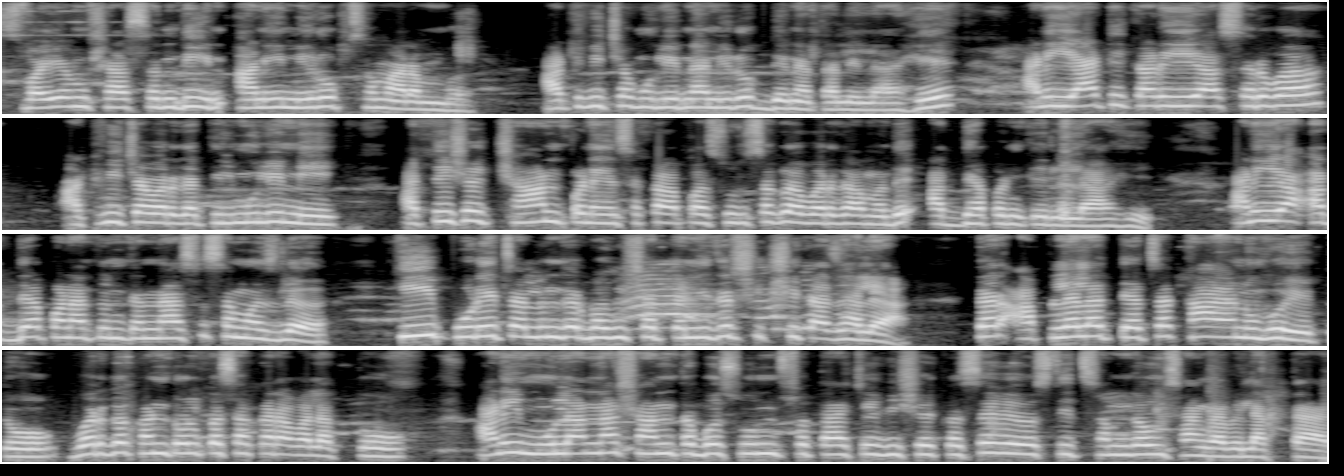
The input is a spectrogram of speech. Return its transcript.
स्वयंशासन दिन आणि निरोप समारंभ. आठवीच्या मुलींना निरोप देण्यात आलेला आहे. आणि या ठिकाणी या सर्व आठवीच्या वर्गातील मुलींनी अतिशय छानपणे सकाळपासून सगळ्या वर्गामध्ये अध्यापन केलेलं आहे. आणि या अध्यापनातून त्यांना असं समजलं की पुढे चालून जर भविष्यात त्यांनी जर शिक्षिका झाल्या तर आपल्याला त्याचा काय अनुभव येतो? वर्ग कंट्रोल कसा करावा लागतो? आणि मुलांना शांत बसून स्वतःचे विषय कसे व्यवस्थित समजावून सांगावे लागतात?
